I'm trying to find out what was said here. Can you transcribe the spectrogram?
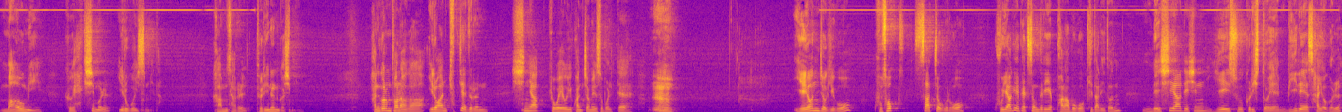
마음이 그 핵심을 이루고 있습니다. 감사를 드리는 것입니다. 한 걸음 더 나아가 이러한 축제들은 신약 교회의 관점에서 볼때 예언적이고 구속사적으로 구약의 백성들이 바라보고 기다리던 메시아 대신 예수 그리스도의 미래 사역을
